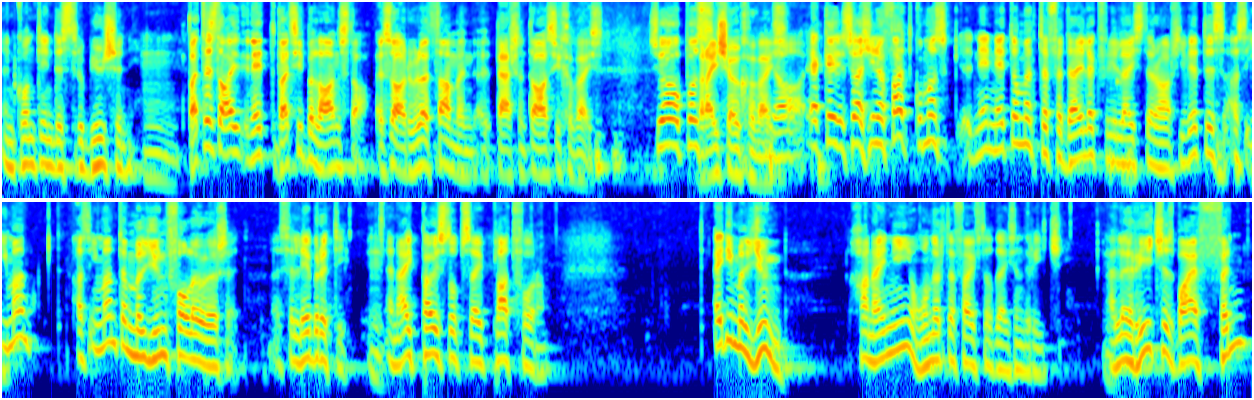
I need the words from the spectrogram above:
in content distribution nie. Mm. Wat is daai net wat is die balans daar? Is daar rule of thumb en 'n persentasie gewys? So op ons Ratio gewys. Ja, ek so as jy nou vat, kom ons net net om dit te verduidelik vir die luisteraars. Jy weet is as iemand as iemand 'n miljoen followers het, 'n celebrity Hmm. en hy post op sy platform. Uit die miljoen gaan hy nie 150 000 reach nie. Hulle reach is baie fin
